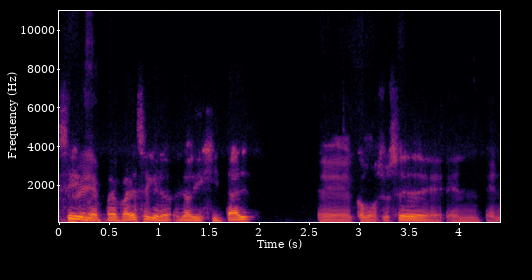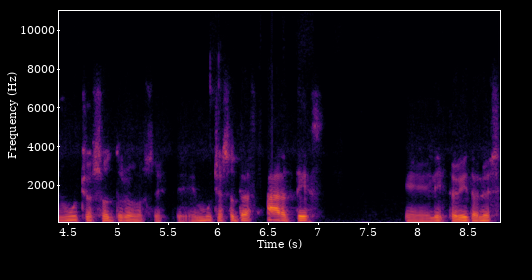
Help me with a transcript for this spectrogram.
sí, me, parece que lo, digital, eh, como sucede en, muchos otros, este, en muchas otras artes, eh, la historieta no es,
